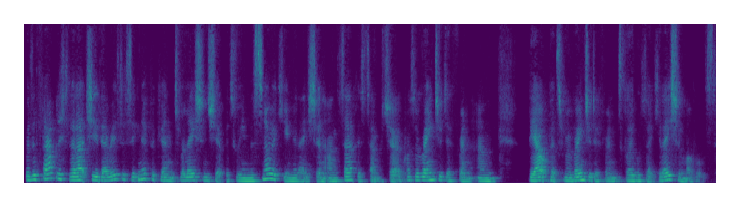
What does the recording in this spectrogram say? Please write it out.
was establish that actually there is a significant relationship between the snow accumulation and surface temperature across a range of different, um, the outputs from a range of different global circulation models.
